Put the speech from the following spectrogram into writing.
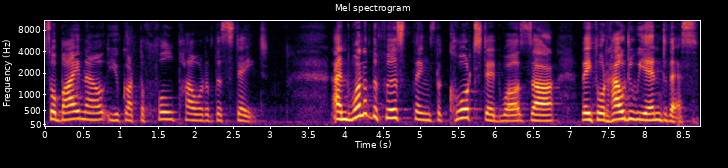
So by now, you've got the full power of the state. And one of the first things the courts did was uh, they thought, how do we end this?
